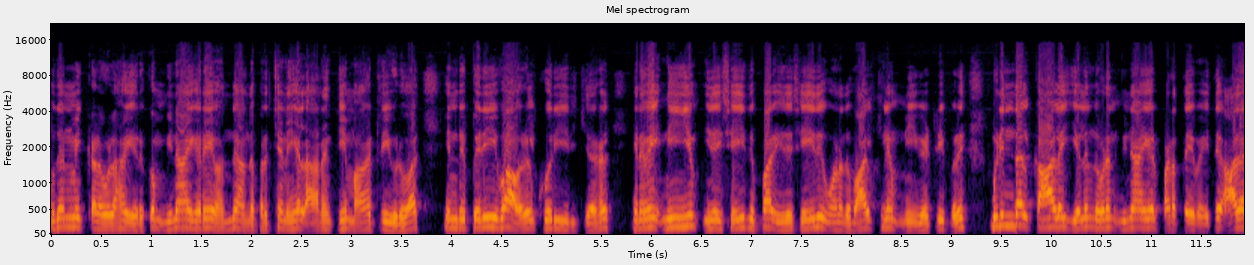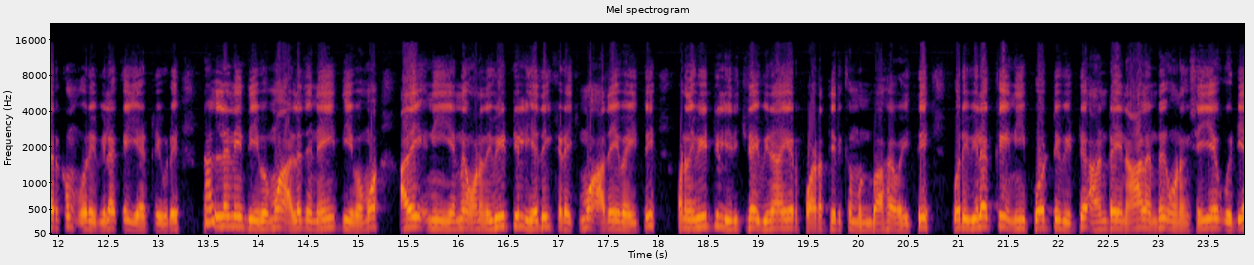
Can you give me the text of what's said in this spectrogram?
முதன்மை கடவுளாக இருக்கும் விநாயகரே வந்து அந்த பிரச்சனைகள் அனைத்தையும் அகற்றி விடுவார் என்று பெரியவா அவர்கள் கூறியிருக்கிறார்கள். எனவே நீயும் இதை செய்து பார் இதை செய்து உனது வாழ்க்கையிலும் நீ வெற்றி பெறு. முடிந்தால் காலை எழுந்தவுடன் விநாயகர் படத்தை வைத்து அதற்கும் ஒரு விளக்கை ஏற்றிவிடு. நல்லெண்ணெய் தீபமோ அல்லது நெய் தீபமோ அதை நீ என்ன உனது வீட்டில் எது கிடைக்குமோ அதை வைத்து உனது வீட்டில் இருக்கிற விநாயகர் படத்திற்கு முன்பாக வைத்து ஒரு விளக்கை நீ போட்டுவிட்டு அன்றைய நாளன்று உனக்கு செய்யக்கூடிய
